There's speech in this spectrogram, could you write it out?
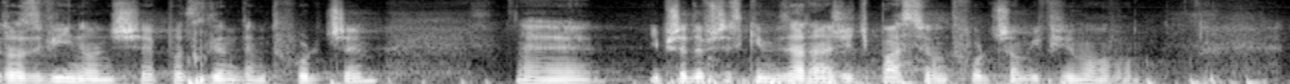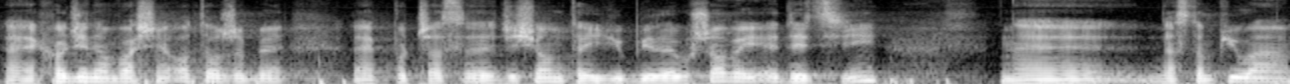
rozwinąć się pod względem twórczym e, i przede wszystkim zarazić pasją twórczą i filmową. E, Chodzi nam właśnie o to, żeby e, podczas dziesiątej jubileuszowej edycji nastąpiła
